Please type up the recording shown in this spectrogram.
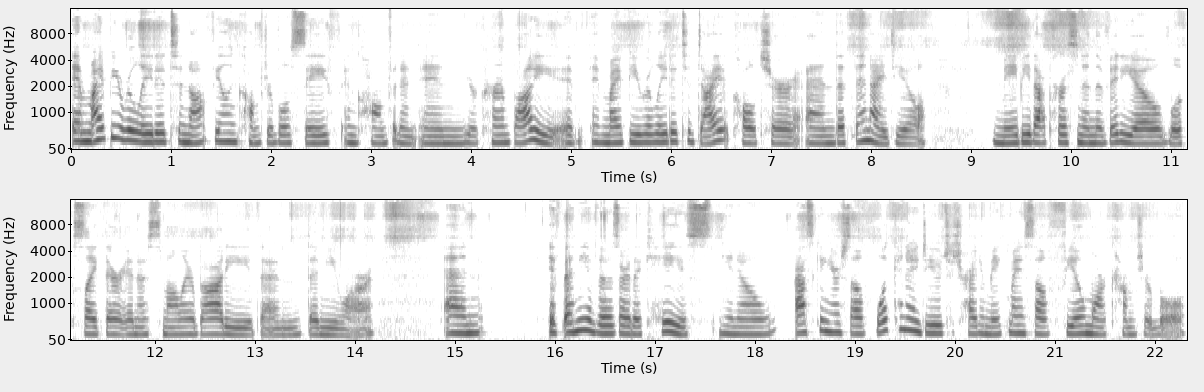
it might be related to not feeling comfortable, safe, and confident in your current body. It, it might be related to diet culture and the thin ideal. Maybe that person in the video looks like they're in a smaller body than, than you are. And if any of those are the case, you know, asking yourself, what can I do to try to make myself feel more comfortable?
